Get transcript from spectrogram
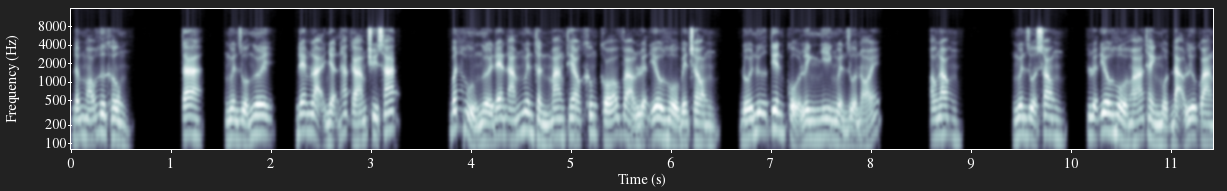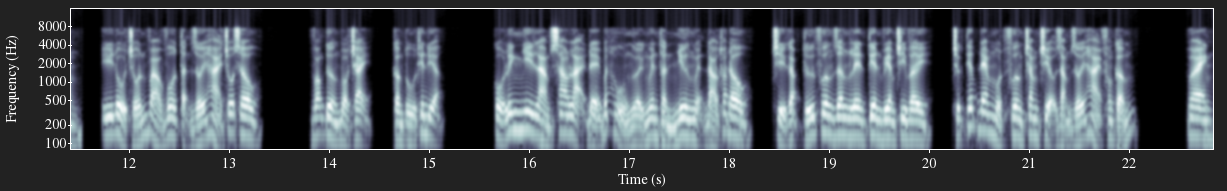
đấm máu hư không. Ta, nguyên rủa ngươi, đem lại nhận hắc ám truy sát. Bất hủ người đen ám nguyên thần mang theo không có vào luyện yêu hồ bên trong, đối nữ tiên cổ linh nhi nguyền rủa nói. Ông long, nguyên rủa xong, luyện yêu hồ hóa thành một đạo lưu quang, ý đổ trốn vào vô tận giới hải c h ỗ sâu. Vọng tường bỏ chạy, cầm tù thiên địa. Cổ linh nhi làm sao lại để bất hủ người nguyên thần như nguyện đào thoát đâu? Chỉ gặp tứ phương dâng lên tiên viêm chi vây, trực tiếp đem một phương trăm triệu giảm giới hải phong cấm. Vê anh,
